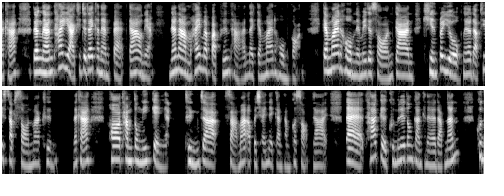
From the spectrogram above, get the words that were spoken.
นะคะดังนั้นถ้าอยากที่จะได้คะแนน 8-9 เนี่ย แนะนำให้มาปรับพื้นฐานใน Grammar at Home ก่อน Grammar at Home เนี่ยมีจะสอนการเขียนประโยคในระดับที่ซับซ้อนมากขึ้นนะคะ พอทำตรงนี้เก่งอะ ถึงจะสามารถเอาไปใช้ในการทำข้อสอบได้ แต่ถ้าเกิดคุณไม่ได้ต้องการคะแนนระดับนั้น คุณ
